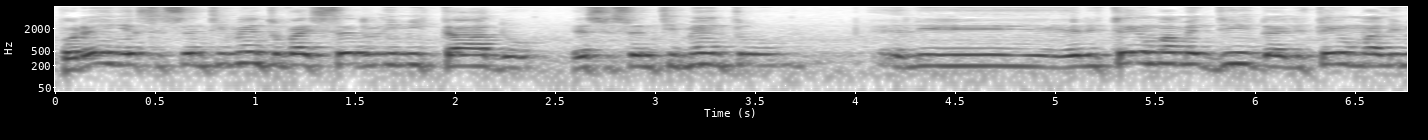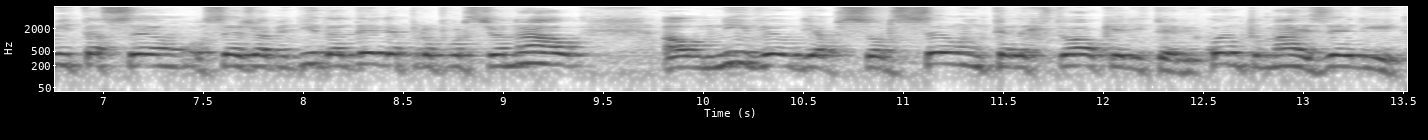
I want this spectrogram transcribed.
porém esse sentimento vai ser limitado, esse sentimento ele, ele tem uma medida, ele tem uma limitação, ou seja, a medida dele é proporcional ao nível de absorção intelectual que ele teve. Quanto mais ele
